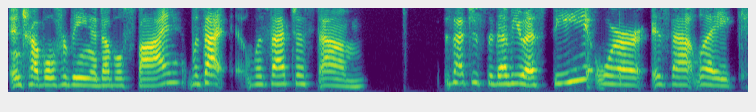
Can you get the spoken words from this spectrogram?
in trouble for being a double spy? Was that was that just um is that just the WSB or is that like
